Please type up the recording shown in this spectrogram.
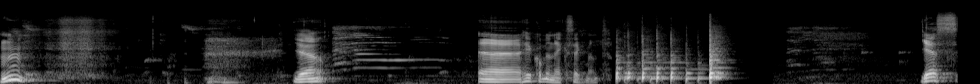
Hmm. Yeah. Uh, here come the next segment. Yes,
